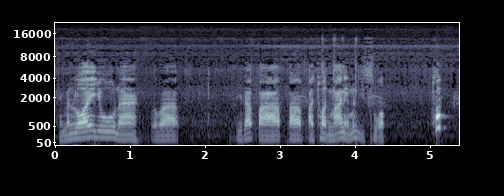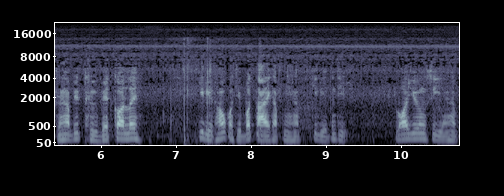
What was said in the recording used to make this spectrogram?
ให้มันลอยอยู่นะเพราะว่า เวลาปลาปลาปลาช่อนมาเนี่ยมันสิสวบปุ๊บนะครับที่ถือเบ็ดก่อนเลยกี้ดีดเขาก็สิบ่ตายครับนี่ครับกี้ดีดมันสิลอยอยู่จังสี่นะครับ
